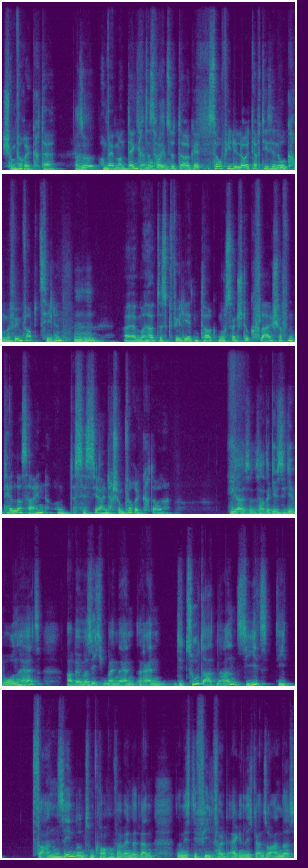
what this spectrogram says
Schon verrückt, hä? Also, und wenn man denkt, dass heutzutage so viele Leute auf diese 0,5 abzielen, mhm. äh, man hat das Gefühl, jeden Tag muss ein Stück Fleisch auf dem Teller sein und das ist ja eigentlich schon verrückt, oder? Ja, also es hat eine gewisse Gewohnheit, aber wenn man sich mal rein die Zutaten ansieht, die vorhanden sind und zum Kochen verwendet werden, dann ist die Vielfalt eigentlich ganz so anders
